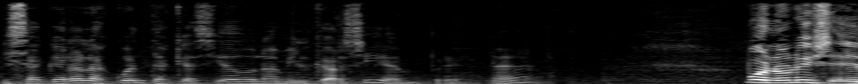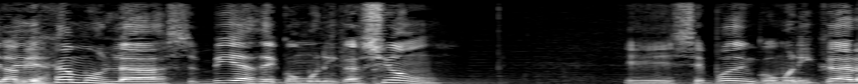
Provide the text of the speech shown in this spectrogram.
y sacará las cuentas que hacía Don Amílcar siempre. ¿eh? Bueno, Luis, eh, le dejamos las vías de comunicación. Eh, se pueden comunicar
